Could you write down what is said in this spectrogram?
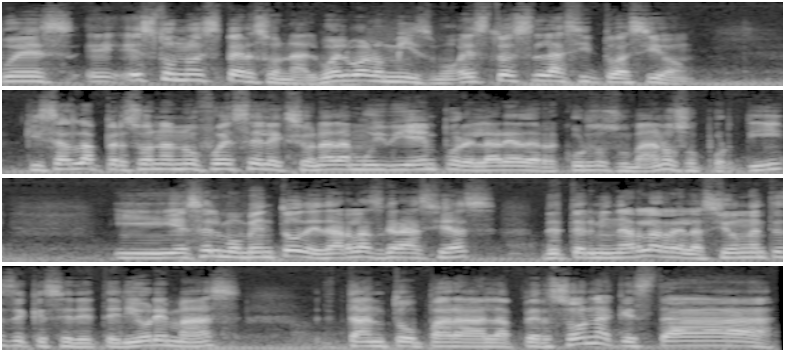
pues eh, esto no es personal, vuelvo a lo mismo, esto es la situación. Quizás la persona no fue seleccionada muy bien por el área de recursos humanos o por ti y es el momento de dar las gracias, de terminar la relación antes de que se deteriore más, tanto para la persona que está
